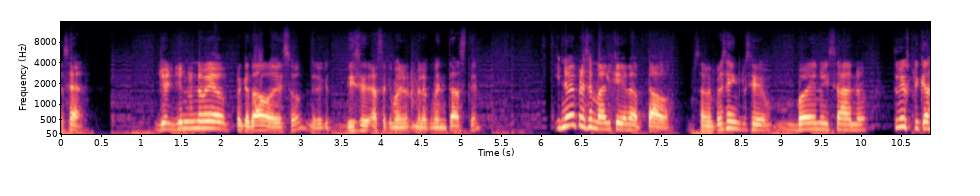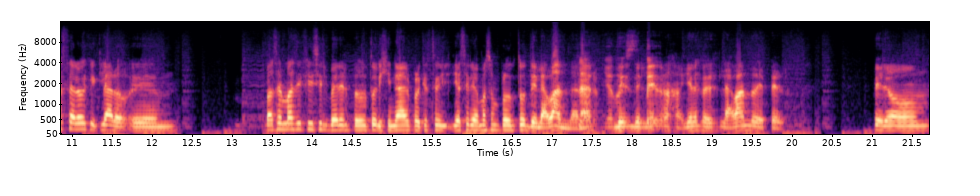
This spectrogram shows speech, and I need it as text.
o sea, yo, yo no, no me había percatado de eso, de lo que dices hasta que me, lo- me lo comentaste. Y no me parece mal que hayan adaptado. O sea, me parece inclusive bueno y sano. Tú me explicaste algo que, claro, eh, va a ser más difícil ver el producto original porque esto ya sería más un producto de la banda, ¿no? Claro, ya no De- es de la- Pedro. Ajá, ya no es la banda de Pedro. Pero...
